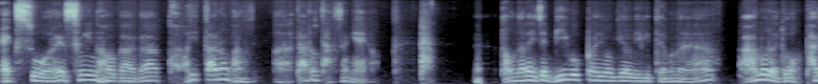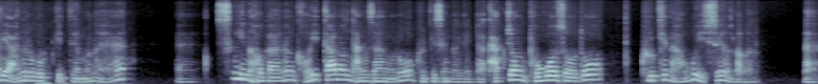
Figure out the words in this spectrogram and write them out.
엑스월의 승인 허가가 거의 따로 방, 아, 따로 당상이에요. 더군다나 이제 미국 바이오 기업이기 때문에 아무래도 팔이 안으로 굽기 때문에 에, 승인 허가는 거의 따놓은 당상으로 그렇게 생각이 됩니다. 각종 보고서도 그렇게 나오고 있어요, 여러분. 네.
